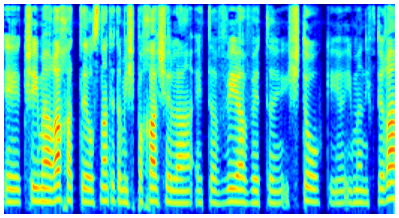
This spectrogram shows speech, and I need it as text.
אה, כשהיא מארחת אסנת את המשפחה שלה, את אביה ואת אשתו, כי האמא נפטרה,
